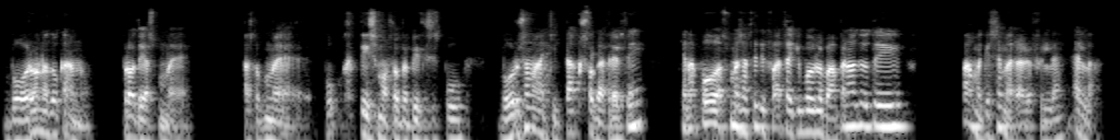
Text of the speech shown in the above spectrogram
μπορώ να το κάνω. Πρώτη, ας πούμε, ας το πούμε, που, χτίσιμο αυτοπεποίθησης που μπορούσα να κοιτάξω τον καθρέφτη και να πω, ας πούμε, σε αυτή τη φάτσα εκεί που έβλεπα απέναντι ότι πάμε και σήμερα, ρε φίλε. Έλα,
